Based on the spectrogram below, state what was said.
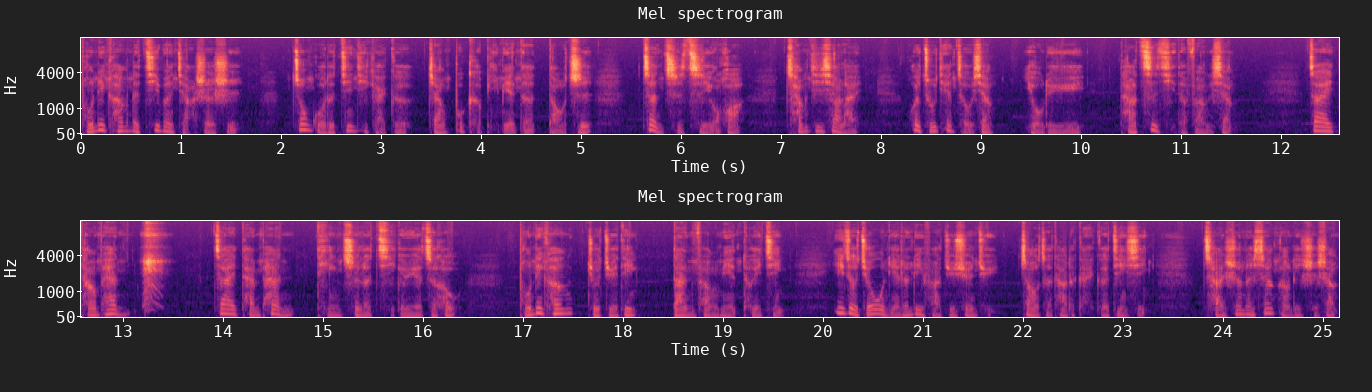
彭定康的基本假设是，中国的经济改革将不可避免地导致政治自由化，长期下来会逐渐走向有利于他自己的方向。在谈判在谈判停滞了几个月之后，彭定康就决定单方面推进。一九九五年的立法局选举。照着他的改革进行，产生了香港历史上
